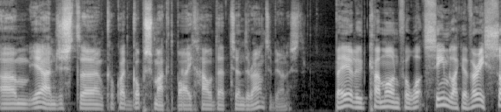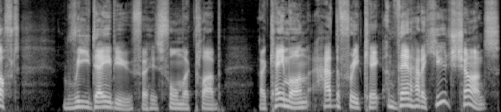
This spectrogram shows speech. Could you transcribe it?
um, yeah, I'm just uh, quite gobsmacked by how that turned around. To be honest, Bale, who'd come on for what seemed like a very soft re debut for his former club, uh, came on, had the free kick, and then had a huge chance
